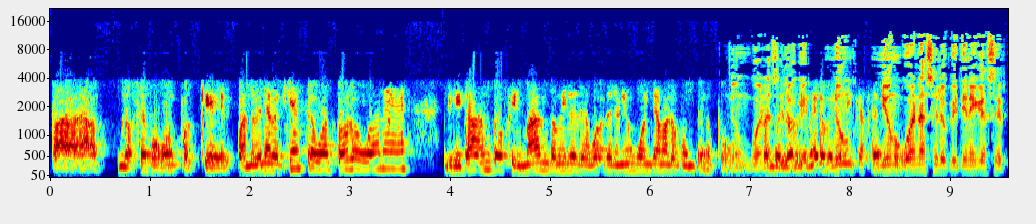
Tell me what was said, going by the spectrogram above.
Para, no sé, pues, porque cuando viene emergencia, weón, todos los weones gritando, filmando, miles de pero ni un buen llama a los bomberos. Pues, ni un buen hace lo que, ni un buen hace lo que tiene que hacer.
